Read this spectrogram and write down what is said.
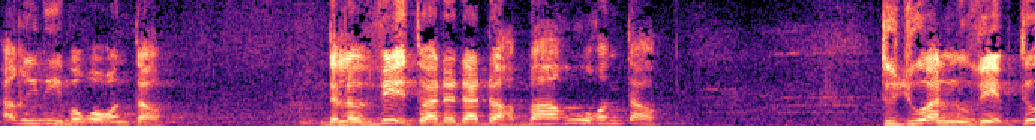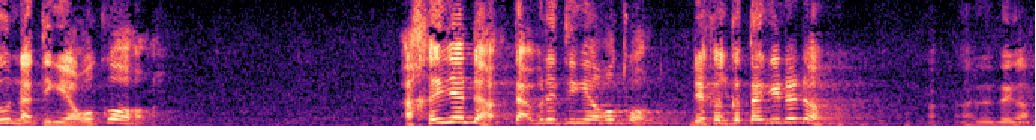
hari ni baru orang tahu. Dalam vape tu ada dadah baru orang tahu. Tujuan vape tu nak tinggal rokok. Akhirnya dah tak boleh tinggal rokok. Dia akan ketagih dadah. Ada tengok.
